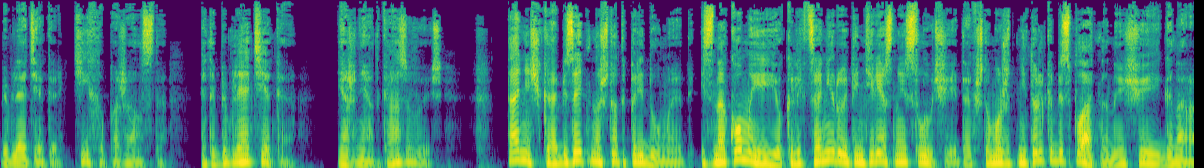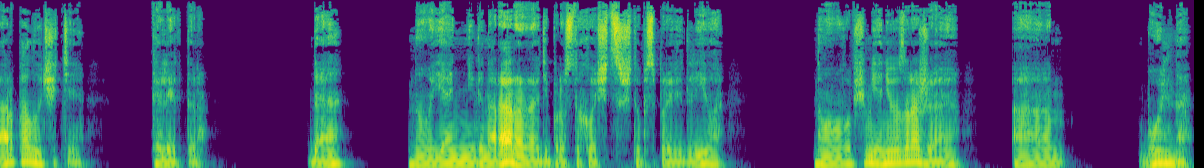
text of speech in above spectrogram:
Библиотекарь. «Тихо, пожалуйста. Это библиотека. Я же не отказываюсь. Танечка обязательно что-то придумает, и знакомые ее коллекционируют интересные случаи, так что, может, не только бесплатно, но еще и гонорар получите. Коллектор. Да? Но я не гонорара ради, просто хочется, чтобы справедливо. Но, в общем, я не возражаю. А больно?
